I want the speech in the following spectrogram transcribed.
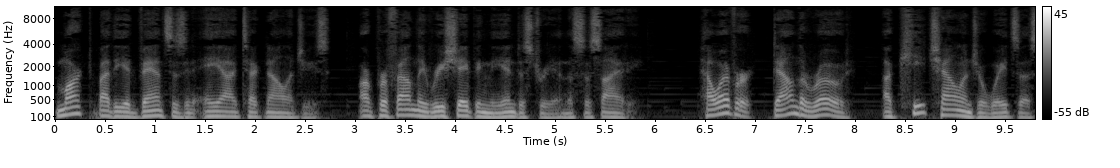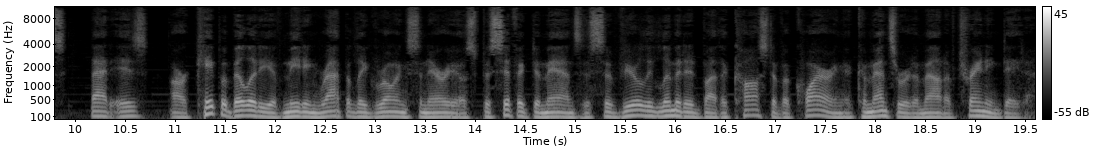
marked by the advances in AI technologies, are profoundly reshaping the industry and the society. However, down the road, a key challenge awaits us, that is, our capability of meeting rapidly growing scenario specific demands is severely limited by the cost of acquiring a commensurate amount of training data.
